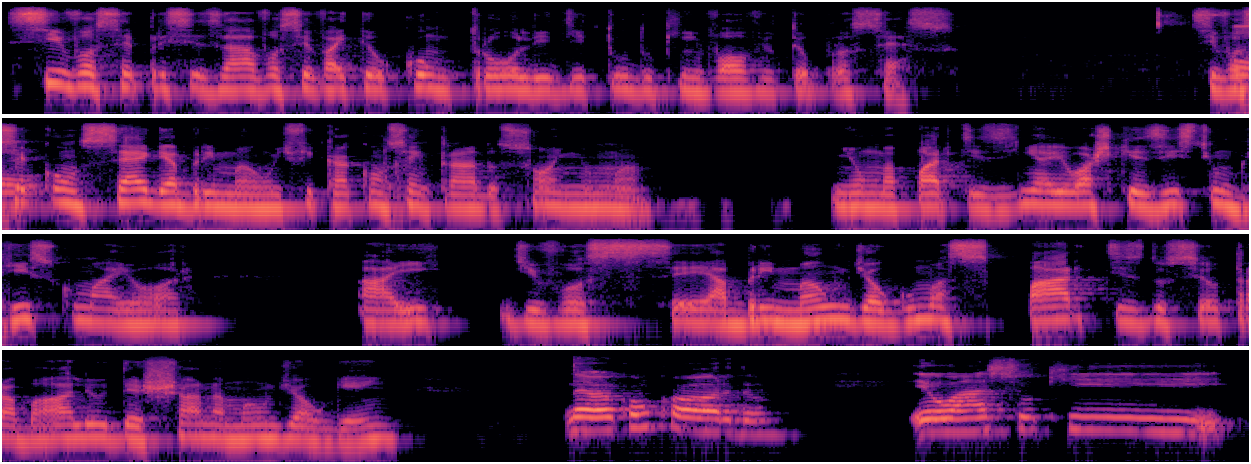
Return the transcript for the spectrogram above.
se você precisar, você vai ter o controle de tudo que envolve o teu processo. Se você Sim. consegue abrir mão e ficar concentrado só em uma em uma partezinha, eu acho que existe um risco maior aí de você abrir mão de algumas partes do seu trabalho e deixar na mão de alguém. Não, eu concordo. Eu acho que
